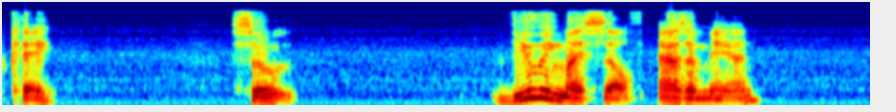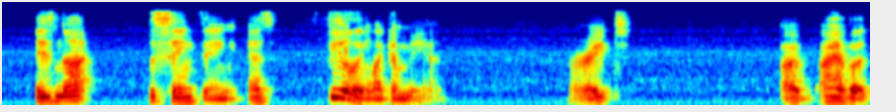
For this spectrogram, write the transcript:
Okay? So viewing myself as a man is not the same thing as feeling like a man. Alright? I, I have a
